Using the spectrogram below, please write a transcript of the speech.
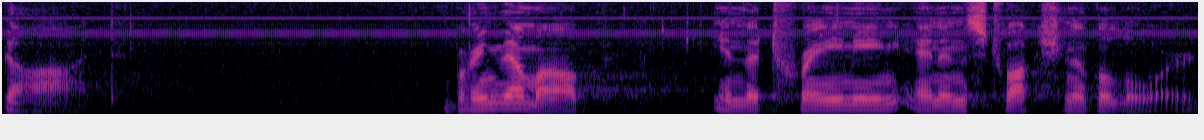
God bring them up in the training and instruction of the Lord.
